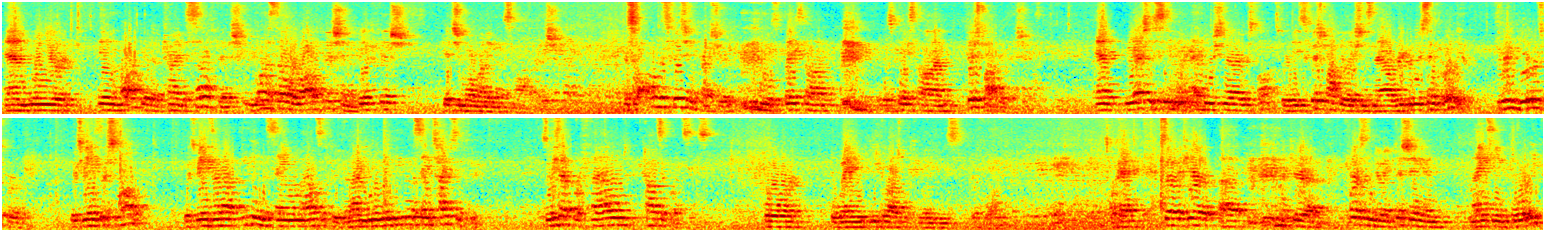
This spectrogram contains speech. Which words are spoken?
And when you're in the market of trying to sell fish, you want to sell a lot of fish, and a big fish gets you more money than a small fish. And so all this fishing pressure was based on was based on fish populations. And we actually see an evolutionary response where these fish populations now are reproducing earlier, three years earlier, which means they're smaller, which means they're not eating the same amounts of food, they're not even eating the same types of food. So these have profound consequences for the way ecological communities perform. Okay? So if you're, uh, if you're a person doing fishing in 1940,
